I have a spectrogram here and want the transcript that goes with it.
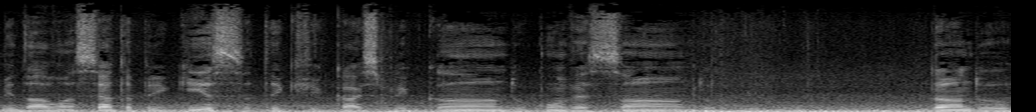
Me dava uma certa preguiça ter que ficar explicando, conversando, dando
